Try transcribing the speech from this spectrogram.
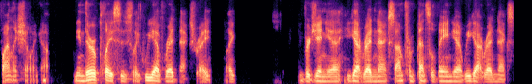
finally showing up. I mean there are places like we have rednecks right? Like virginia you got rednecks. I'm from pennsylvania we got rednecks.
